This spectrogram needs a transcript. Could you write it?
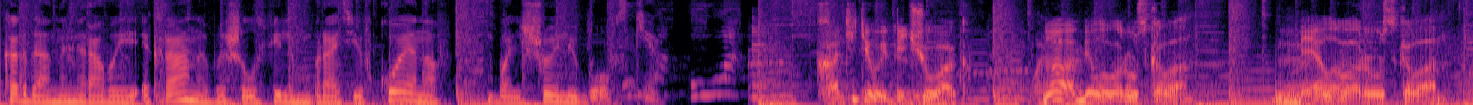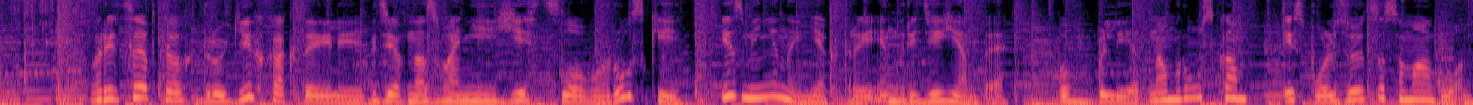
когда на мировые экраны вышел фильм братьев Коэнов «Большой Любовский». Хотите выпить, чувак? Да, белого русского. Белого русского. В рецептах других коктейлей, где в названии есть слово «русский», изменены некоторые ингредиенты. В бледном русском используется самогон.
